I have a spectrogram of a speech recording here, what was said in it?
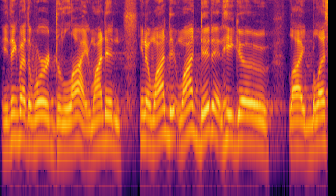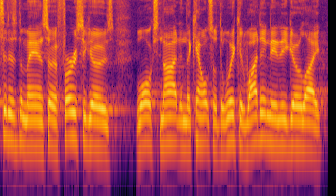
You think about the word delight. Why didn't, you know, why, did, why didn't he go like, blessed is the man? So at first he goes, walks not in the counsel of the wicked. Why didn't he go like,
